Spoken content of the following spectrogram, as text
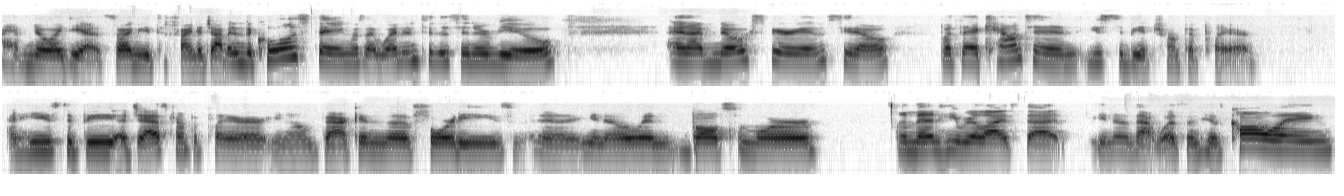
I have no idea, so I need to find a job. And the coolest thing was I went into this interview, and I have no experience, you know, but the accountant used to be a trumpet player and he used to be a jazz trumpet player, you know, back in the 40s, uh, you know, in Baltimore. And then he realized that, you know, that wasn't his calling,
